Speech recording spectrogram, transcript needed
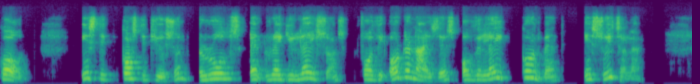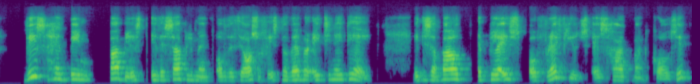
called Constitution, Rules and Regulations for the organizers of the lay convent in Switzerland. This had been published in the supplement of the Theosophist, November 1888. It is about a place of refuge, as Hartmann calls it,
